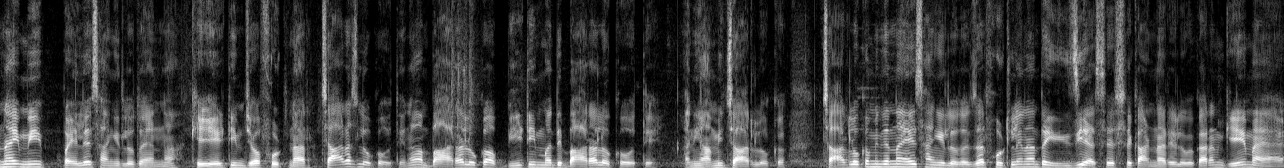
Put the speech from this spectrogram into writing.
नाही मी पहिले सांगितलं होतं यांना की ए टीम जेव्हा फुटणार चारच लोक होते ना. बारा लोक बी टीममध्ये बारा लोक होते. आणि आम्ही चार लोक. चार लोक मी त्यांना हे सांगितलं होतं जर फुटले ना तर इझी असे असे काढणारे लोक. कारण गेम आहे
